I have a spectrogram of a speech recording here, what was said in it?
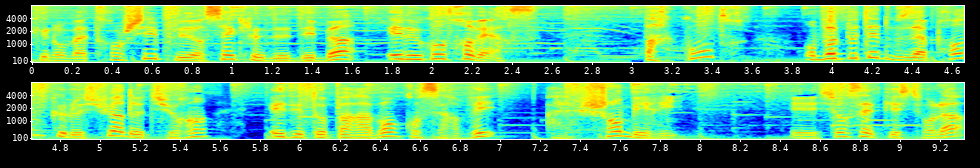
que l'on va trancher plusieurs siècles de débats et de controverses. Par contre, on va peut-être vous apprendre que le suaire de Turin était auparavant conservé à Chambéry. Et sur cette question-là,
